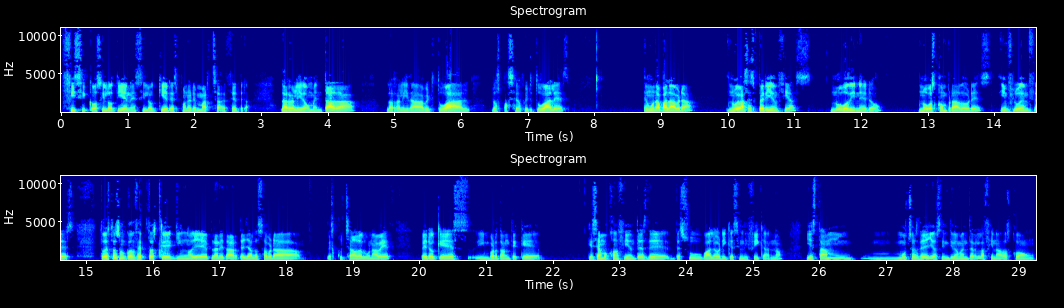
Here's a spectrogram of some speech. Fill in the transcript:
físico si lo tienes, si lo quieres poner en marcha, etcétera. La realidad aumentada, la realidad virtual, los paseos virtuales. En una palabra, nuevas experiencias, nuevo dinero, nuevos compradores, influencers. Todos estos son conceptos que quien oye Planeta Arte ya los habrá escuchado alguna vez, pero que es importante que, que seamos conscientes de, su valor y qué significan, ¿no? Y están muchos de ellos íntimamente relacionados con,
